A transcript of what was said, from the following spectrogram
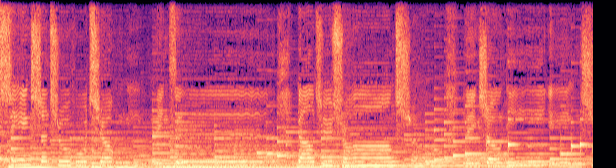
心深处呼求你名字，高举双手。领受你应许，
